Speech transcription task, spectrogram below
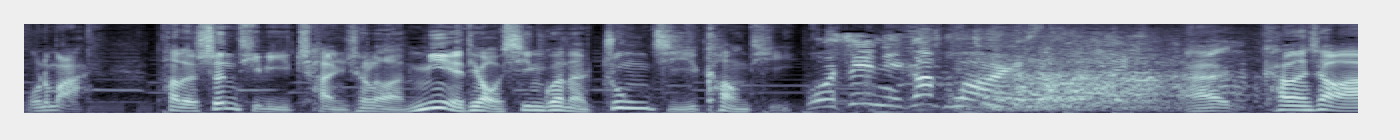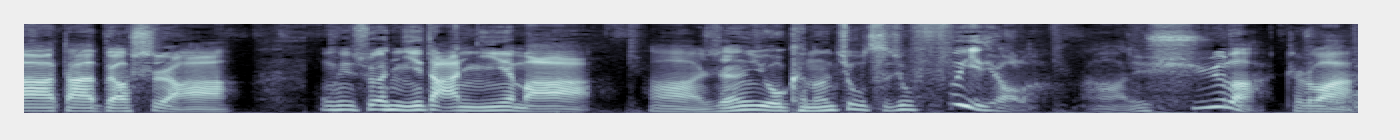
我的妈！他的身体里产生了灭掉新冠的终极抗体。我信你个鬼！哎，开玩笑啊，大家不要试啊！我跟你说，你打你也麻啊，人有可能就此就废掉了啊，就虚了，知道吧？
